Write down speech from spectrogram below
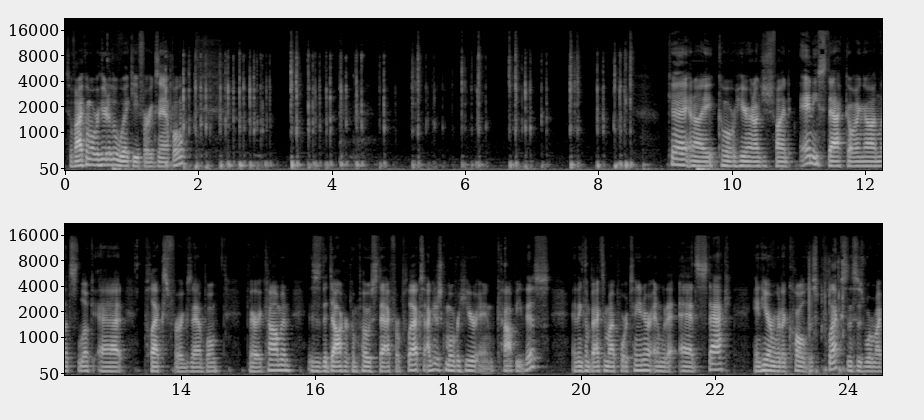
So if I come over here to the wiki, for example, Okay, and I come over here and I just find any stack going on. Let's look at Plex, for example. Very common. This is the Docker Compose stack for Plex. I can just come over here and copy this and then come back to my Portainer and I'm going to add stack. And here I'm going to call this Plex. This is where my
